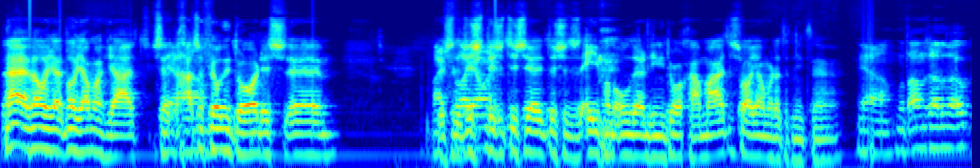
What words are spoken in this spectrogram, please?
Nee, wel, ja, wel jammer. Ja, het ze- Ja. gaat zoveel niet door, dus... ehm, Maar dus, het het is dus, het is, eh, dus het is een van de onderdelen die niet doorgaan, maar het is wel jammer dat het niet... Ja, want anders hadden we ook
